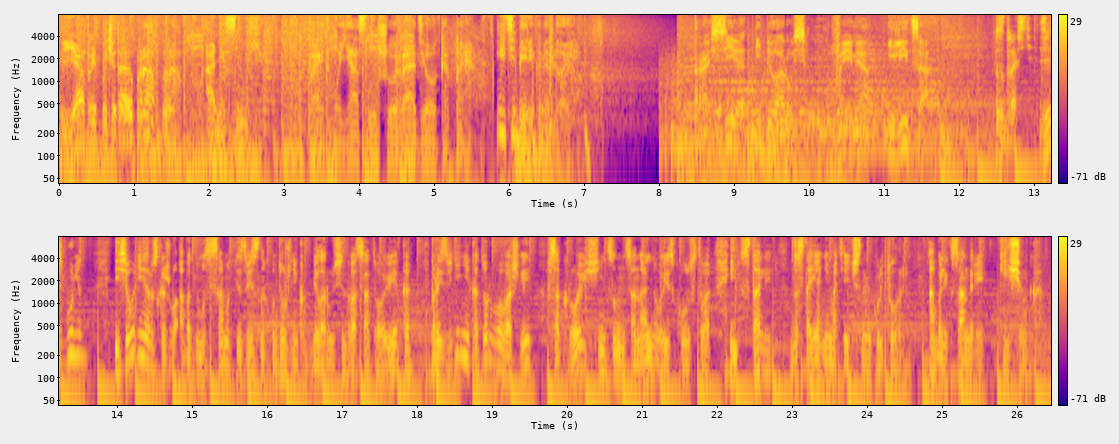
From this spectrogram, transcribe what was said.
Я предпочитаю правду, правду, а не слухи. Поэтому я слушаю Радио КП. И тебе рекомендую. Россия и Беларусь. Время и лица. Здрасте, здесь Бунин. И сегодня я расскажу об одном из самых известных художников Беларуси 20 века, произведения которого вошли в сокровищницу национального искусства и стали достоянием отечественной культуры, об Александре Кищенко –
